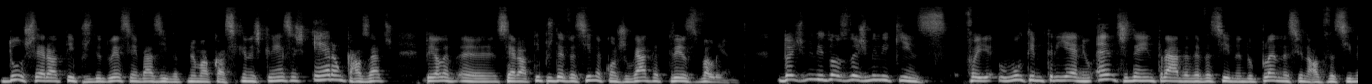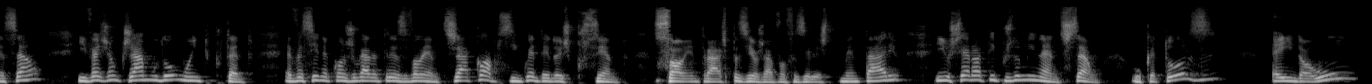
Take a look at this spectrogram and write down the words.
dos serotipos de doença invasiva pneumocócica nas crianças eram causados pelos uh, eh, serotipos da vacina conjugada 13 valente. 2012-2015 foi o último triênio antes da entrada da vacina do Plano Nacional de Vacinação e vejam que já mudou muito. Portanto, a vacina conjugada 13 valente já cobre 52%, só entre aspas, e eu já vou fazer este comentário, e os serotipos dominantes são o 14, ainda o 1,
